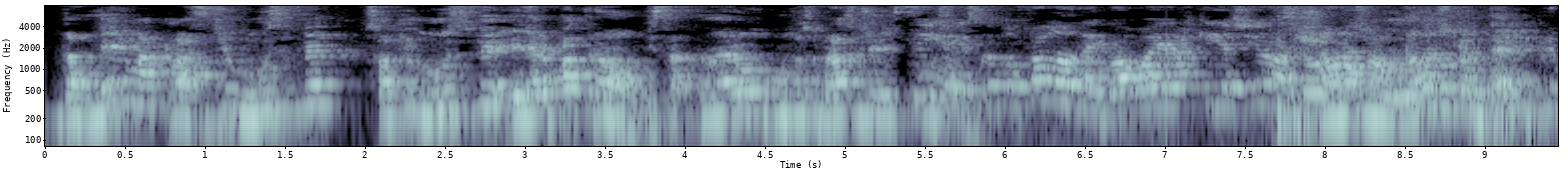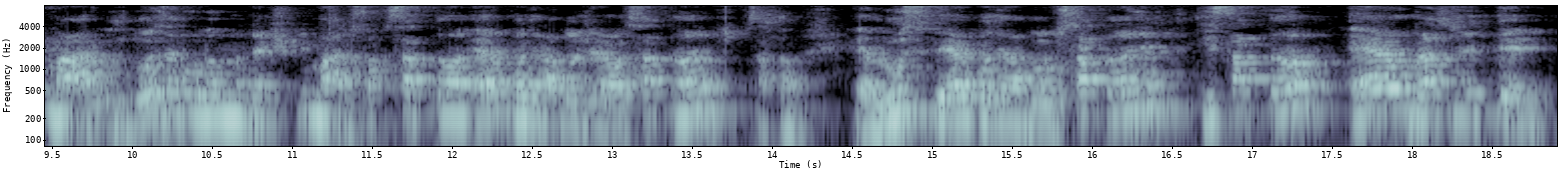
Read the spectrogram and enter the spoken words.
da mesma classe de Lúcifer, só que Lúcifer ele era o patrão, e Satã era o, como se fosse o braço direito de Sim, Lúcifer. é isso que eu tô falando. É igual a hierarquia de que se anjos. chama Lance arcanjo, Andec primário. Os dois eram Lance Andec primário. Só que Satã era o coordenador geral de Satânia. Satã. É, Lúcifer era o coordenador de Satânia. E Satã era o braço direito dele.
